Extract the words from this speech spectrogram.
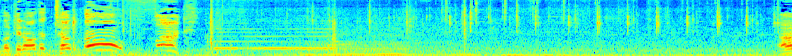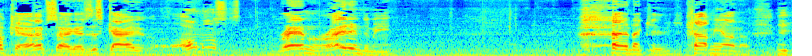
Look at all the to- Oh, fuck! Okay, I'm sorry, guys. This guy almost ran right into me. And I, he caught me on the he,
